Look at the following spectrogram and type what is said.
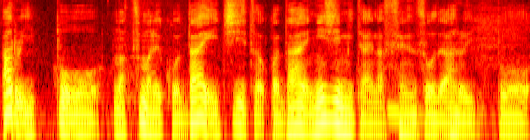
ある一方、まあ、つまりこう第一次とか第二次みたいな戦争である一方、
